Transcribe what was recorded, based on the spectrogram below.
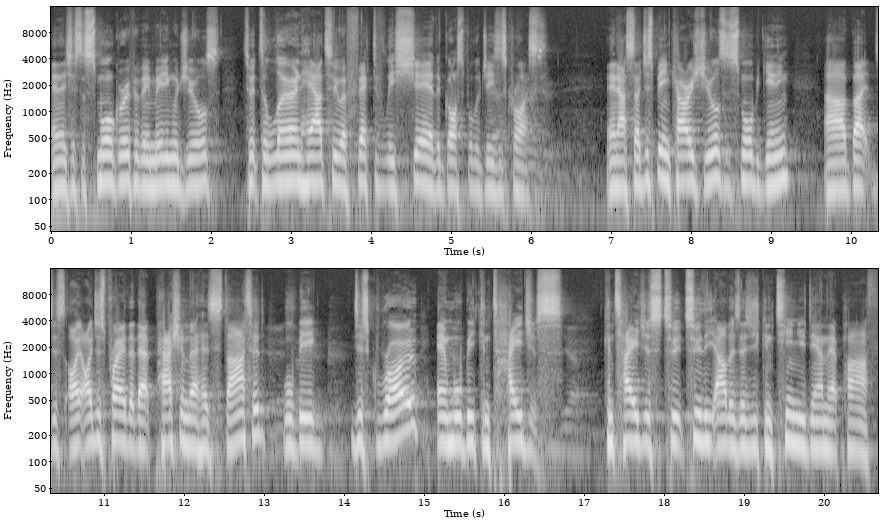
And there's just a small group who've been meeting with Jules to, to learn how to effectively share the gospel of Jesus Christ. And uh, so just be encouraged, Jules, it's a small beginning. Uh, but just I, I, just pray that that passion that has started will be just grow and will be contagious, contagious to, to the others as you continue down that path.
